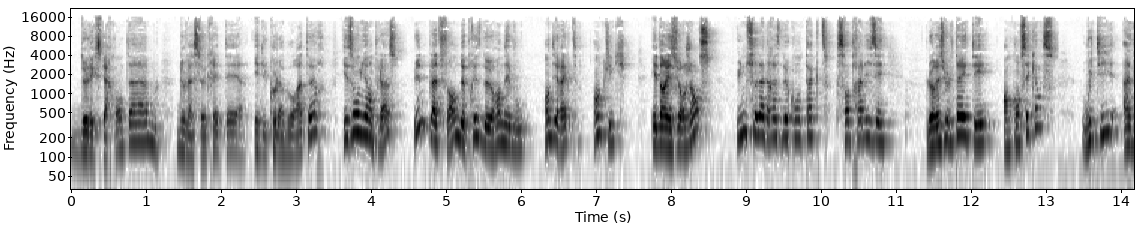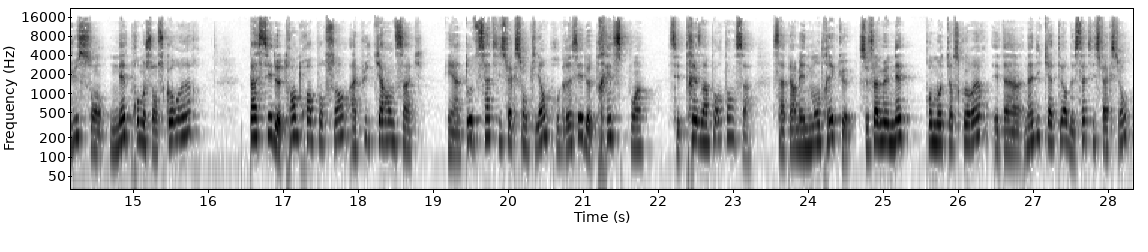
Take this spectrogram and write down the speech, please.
de l'expert comptable, de la secrétaire et du collaborateur, ils ont mis en place une plateforme de prise de rendez-vous en direct, en clic. Et dans les urgences, une seule adresse de contact centralisée le résultat était en conséquence. Witty a vu son net promotion scorer passer de 33% à plus de 45% et un taux de satisfaction client progresser de 13 points. C'est très important ça. Ça permet de montrer que ce fameux net promoter scorer est un indicateur de satisfaction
